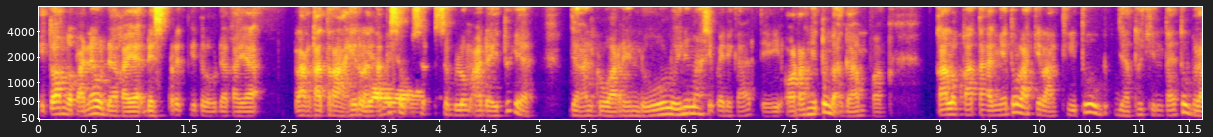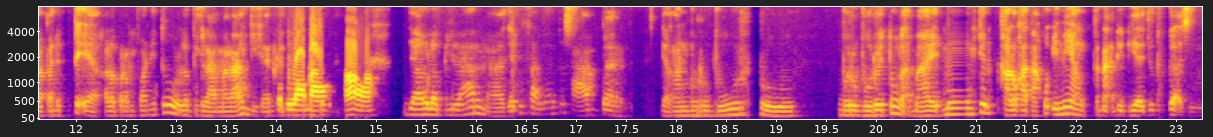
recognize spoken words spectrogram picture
itu anggapannya udah kayak desperate gitu loh udah kayak langkah terakhir lah. Iya, tapi se- iya. se- sebelum ada itu ya jangan keluarin dulu ini masih PDKT orang itu nggak gampang. Kalau katanya itu laki-laki itu jatuh cinta itu berapa detik ya? Kalau perempuan itu lebih lama lagi kan? Lebih lama oh. jauh lebih lama. Jadi kalian tuh sabar. Jangan buru-buru buru-buru itu nggak baik. Mungkin kalau kataku ini yang kena di dia juga sih.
